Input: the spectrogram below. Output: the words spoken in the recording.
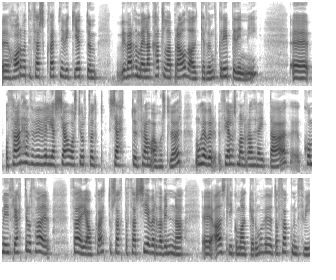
uh, horfa til þess hvernig við getum, við verðum eiginlega að kalla það bráða aðgerðum, greipið inn í uh, og þar hefðum við vilja sjá að stjórnvöld settu fram áherslur. Nú hefur þeirra í dag komið í fréttir og það er, það er jákvætt og sagt að það sé verið að vinna að slíkum aðgerðum og við auðvitað fögnum því.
